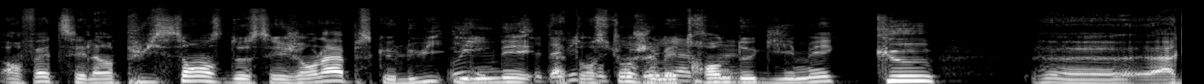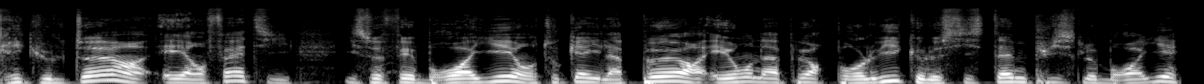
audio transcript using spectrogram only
en fait c'est l'impuissance de ces gens-là parce que lui, Oui, il n'est, attention, je mets Goliath, 32 ouais. guillemets, que euh, agriculteur et en fait il, il se fait broyer, en tout cas il a peur et on a peur pour lui que le système puisse le broyer.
